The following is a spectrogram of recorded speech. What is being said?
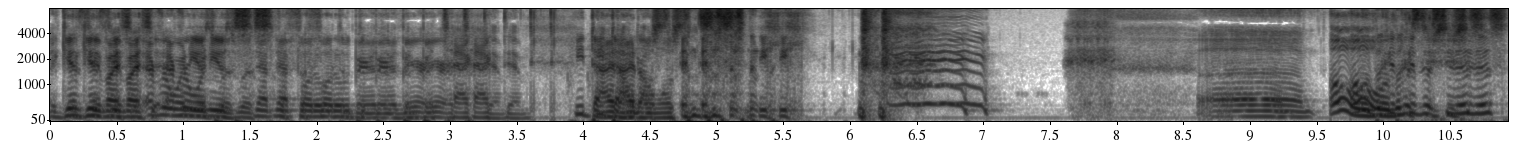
against, the advice of everyone he was with, snapped a photo of the bear. The bear attacked him. He died, he died almost instantly. um, oh, oh, look, look at this. You see this?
